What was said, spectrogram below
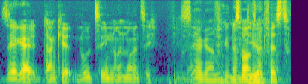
Sehr geil. Danke. 01099. Sehr gerne. Vielen Dank das war uns ein Fest.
